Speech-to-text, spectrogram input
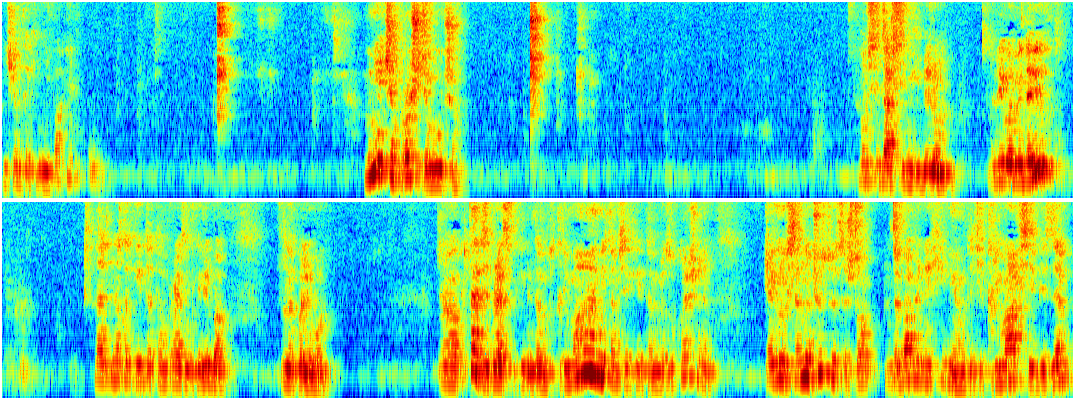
Ничем таким не пахнет. Мне чем проще, тем лучше. Всегда в семье берем либо медовик на, на какие-то там праздники, либо Наполеон. А, пытались брать с какими-то вот кремами, там всякие там разукрашенные. Я говорю, все равно чувствуется, что добавлена химия. Вот эти крема, все безе.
